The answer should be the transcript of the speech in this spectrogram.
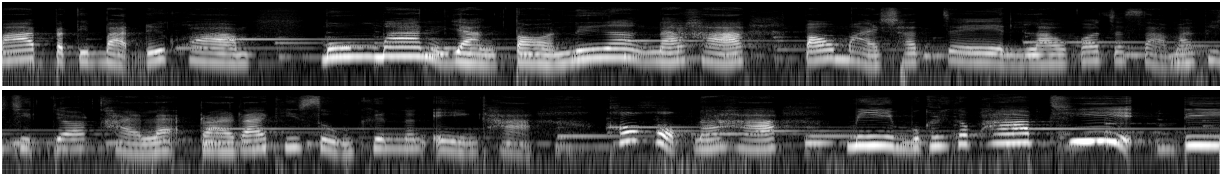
มารถปฏิบัติด้วยความมุ่งมั่นอย่างต่อเนื่องนะคะ เป้าหมายชัดเจน เราก็จะสามารถพิชิตยอดขายและรายได้ที่สูงขึ้นนั่นเองค่ะ ข้อ 6 นะคะ มีบุคลิกภาพที่ที่ดี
